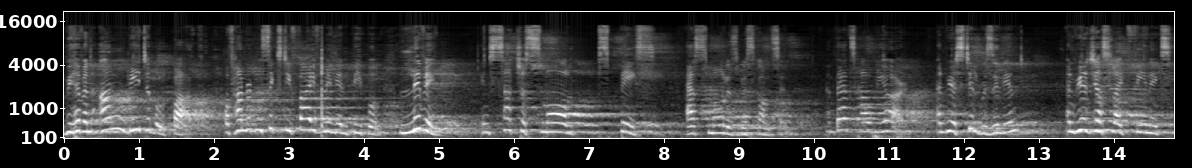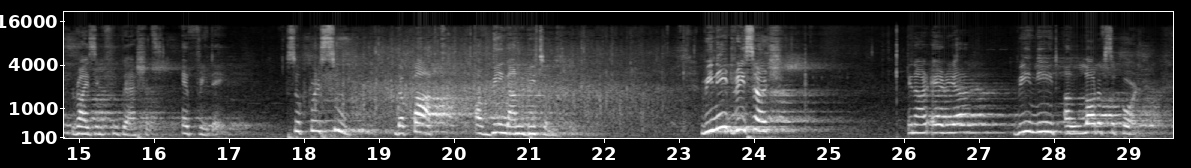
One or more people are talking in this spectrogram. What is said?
We have an unbeatable path of 165 million people living in such a small space, as small as Wisconsin. And that's how we are. And we are still resilient, and we are just like Phoenix rising through the ashes every day. So pursue the path of being unbeaten. We need research in our area, we need a lot of support.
